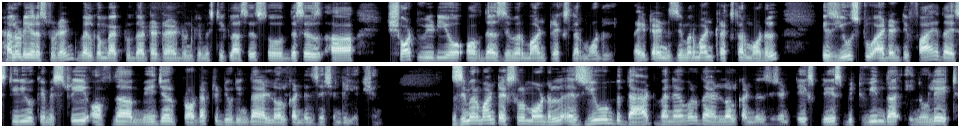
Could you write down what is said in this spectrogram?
Hello dear student, welcome back to the tetrahedron chemistry classes. So this is a short video of the Zimmerman-Traxler model, right? And Zimmerman-Traxler model is used to identify the stereochemistry of the major product during the aldol condensation reaction. Zimmerman-Traxler model assumed that whenever the aldol condensation takes place between the enolate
